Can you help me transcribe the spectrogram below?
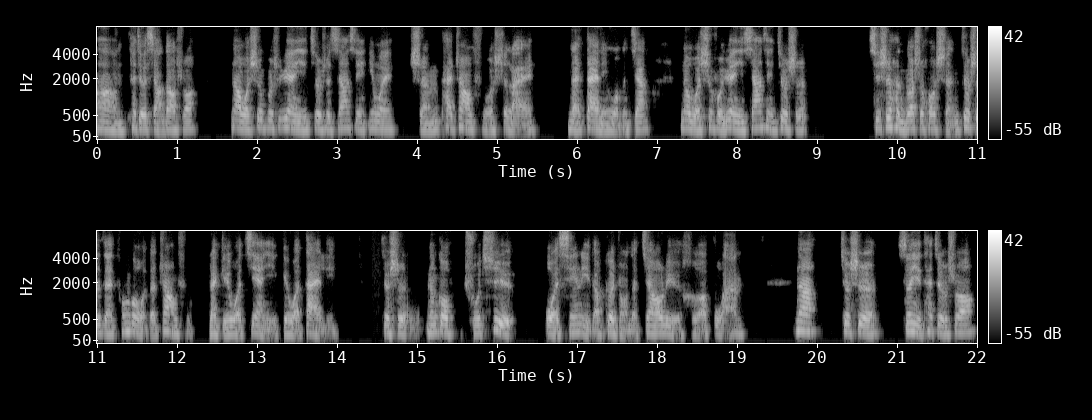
啊，她就想到说，那我是不是愿意就是相信，因为神派丈夫是来来带领我们家，那我是否愿意相信就是。其实很多时候，神就是在通过我的丈夫来给我建议、给我带领，就是能够除去我心里的各种的焦虑和不安。那就是，所以他就是说，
